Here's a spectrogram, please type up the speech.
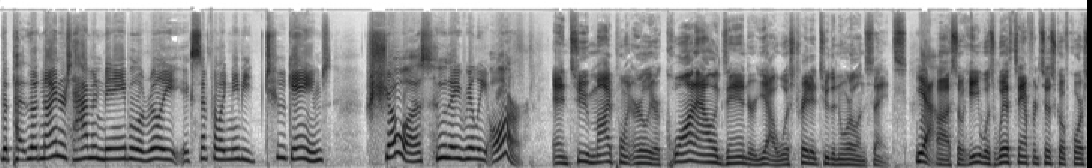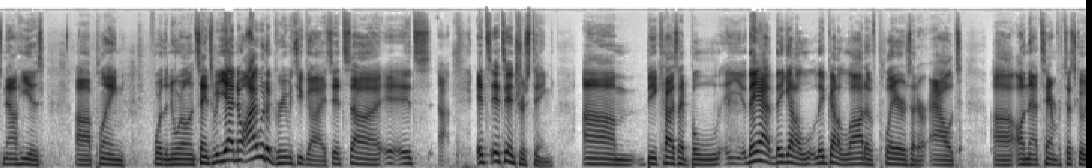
the the Niners haven't been able to really, except for like maybe two games, show us who they really are. And to my point earlier, Kwon Alexander, yeah, was traded to the New Orleans Saints. Yeah. Uh, so he was with San Francisco, of course. Now he is uh, playing for the New Orleans Saints. But yeah, no, I would agree with you guys. It's uh, it's uh, it's it's interesting um, because I believe they have they got a they've got a lot of players that are out. Uh, on that San Francisco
